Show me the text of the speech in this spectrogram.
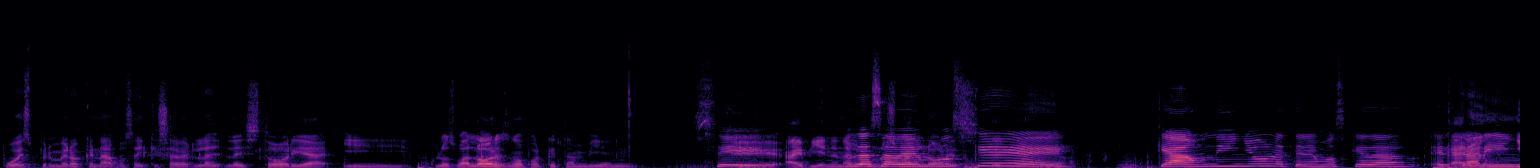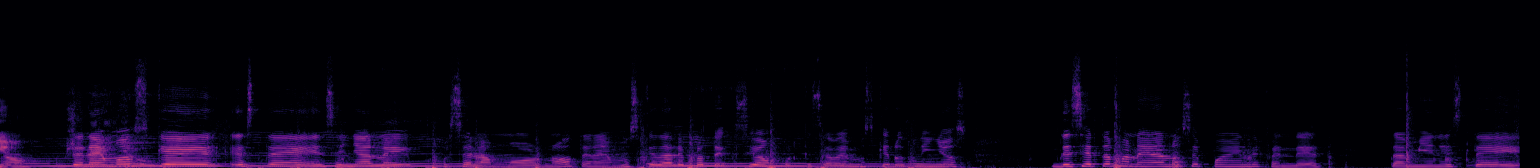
pues primero que nada, pues hay que saber la, la historia y los valores, ¿no? Porque también sí. Eh, ahí vienen algunos valores. Que que a un niño le tenemos que dar el cariño, tenemos que este enseñarle pues el amor, ¿no? Tenemos que darle protección porque sabemos que los niños de cierta manera no se pueden defender. También este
